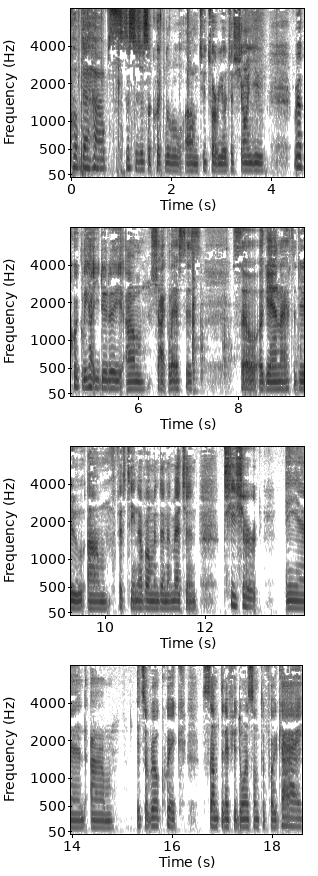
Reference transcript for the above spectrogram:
hope that helps. This is just a quick little um, tutorial just showing you real quickly how you do the um, shot glasses. So again, I have to do um, 15 of them and then a matching t-shirt. And um, it's a real quick something if you're doing something for a guy.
